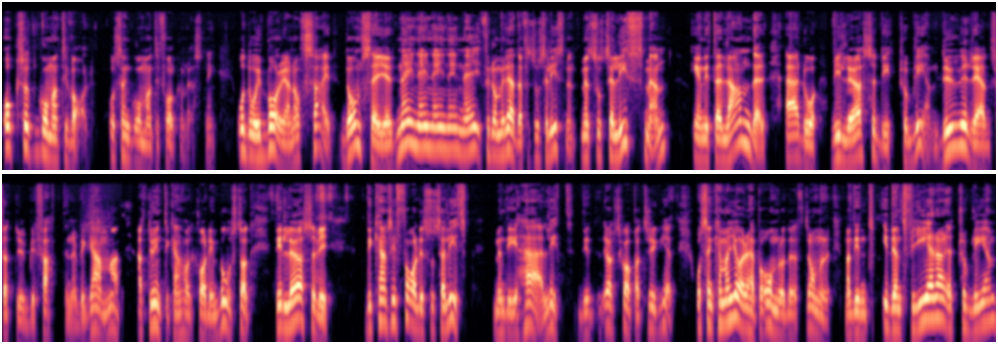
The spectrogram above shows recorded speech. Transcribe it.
Och så går man till val och sen går man till folkomröstning. Och då är borgarna offside. De säger nej, nej, nej, nej, nej, för de är rädda för socialismen. Men socialismen, enligt Erlander, är då vi löser ditt problem. Du är rädd för att du blir fattig när du blir gammal, att du inte kan ha kvar din bostad. Det löser vi. Det kanske är farlig socialism, men det är härligt. Det skapar trygghet. Och sen kan man göra det här på område efter område. Man identifierar ett problem,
